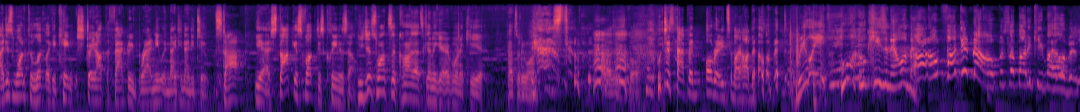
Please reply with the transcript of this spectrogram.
I just want it to look like it came straight out the factory brand new in 1992. stop. Yeah, stock is fucked, just clean as hell. He just wants a car that's gonna get everyone to key it. That's what he wants. That's his goal. Which just happened already to my Honda Element. Really? Who, who keys an element? I don't fucking know, but somebody keyed my Element.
